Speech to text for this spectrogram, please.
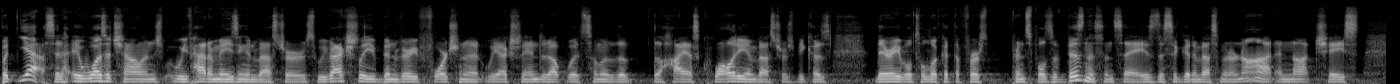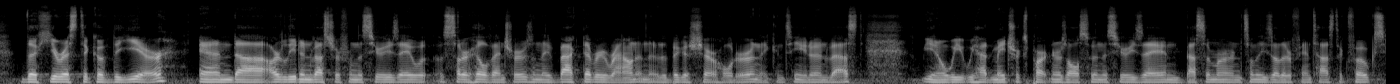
But yes, it, it was a challenge. We've had amazing investors. We've actually been very fortunate. We actually ended up with some of the, the highest quality investors because they're able to look at the first principles of business and say, is this a good investment or not, and not chase the heuristic of the year and uh, our lead investor from the Series A was Sutter Hill Ventures, and they've backed every round, and they're the biggest shareholder, and they continue to invest. You know, we, we had Matrix Partners also in the Series A, and Bessemer, and some of these other fantastic folks.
